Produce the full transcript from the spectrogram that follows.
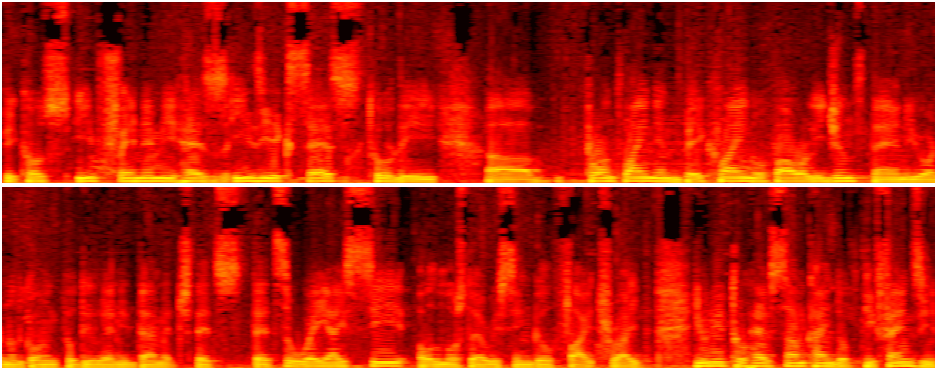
because if enemy has easy access to the uh, front line and back line of our legions then you are not going to deal any damage. That's that's the way I see almost every single fight right? You need to have some kind of defense in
